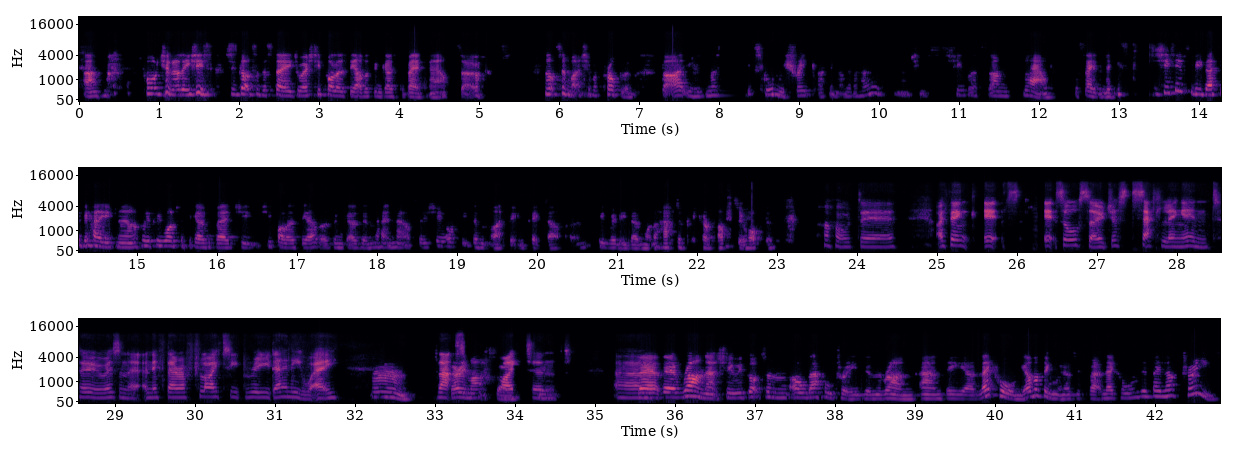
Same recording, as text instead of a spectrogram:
Um, fortunately, she's she's got to the stage where she follows the others and goes to bed now, so not so much of a problem. But I, it was the most extraordinary shriek I think I've ever heard. She she was um, loud to say the least. She seems to be better behaved now. If we want her to go to bed, she she follows the others and goes in the hen house. So she obviously doesn't like being picked up, and we really don't want to have to pick her up too often. Oh dear. I think it's it's also just settling in too, isn't it? And if they're a flighty breed anyway, mm, that's very much so. heightened. Um, their, their run, actually, we've got some old apple trees in the run, and the uh, leghorn. The other thing we noticed about leghorns is they love trees.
